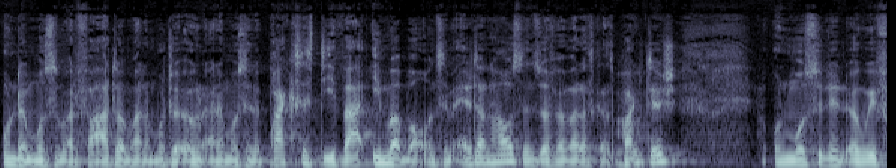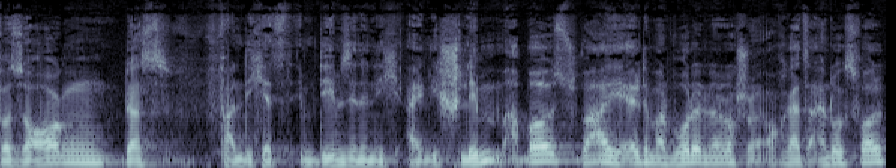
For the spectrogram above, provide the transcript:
Und dann musste mein Vater und meine Mutter, irgendeiner musste in der Praxis, die war immer bei uns im Elternhaus, insofern war das ganz praktisch. Und musste den irgendwie versorgen. Das fand ich jetzt in dem Sinne nicht eigentlich schlimm, aber es war, je älter man wurde, dann doch schon auch ganz eindrucksvoll.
